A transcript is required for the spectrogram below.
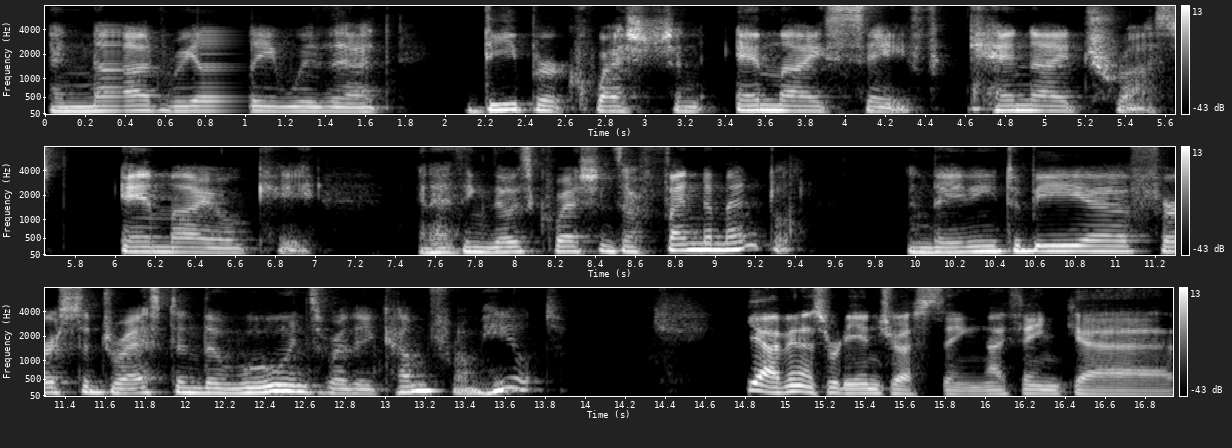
and not really with that deeper question Am I safe? Can I trust? Am I okay? And I think those questions are fundamental and they need to be uh, first addressed and the wounds where they come from healed. Yeah, I think that's really interesting. I think uh,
